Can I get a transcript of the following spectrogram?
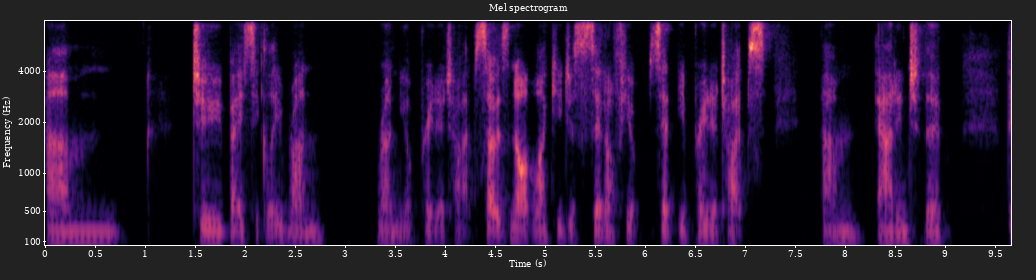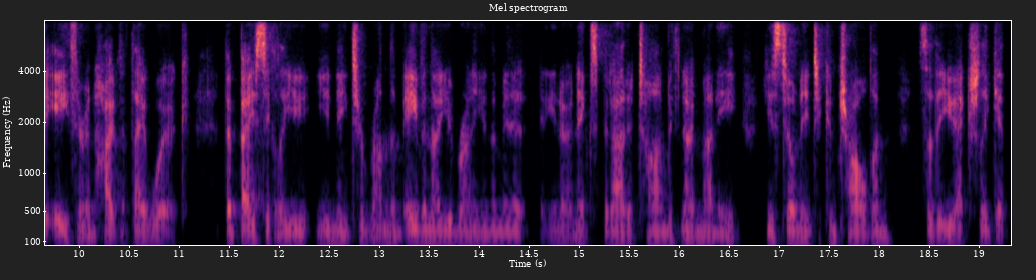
um, to basically run run your prototypes. So it's not like you just set off your set your prototypes um, out into the the ether and hope that they work. But basically, you you need to run them, even though you're running them in a you know an expedited time with no money. You still need to control them so that you actually get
